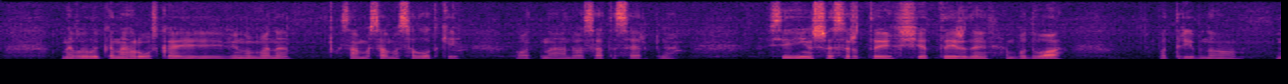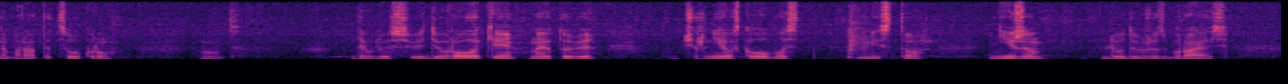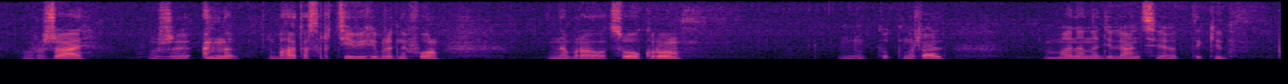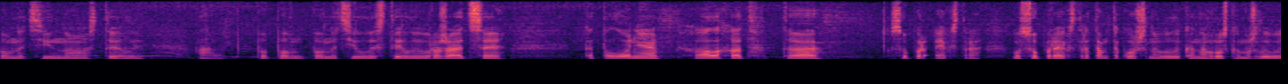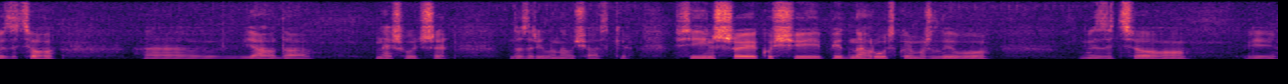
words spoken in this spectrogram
невелика нагрузка і він у мене саме-саме солодкий от на 20 серпня. Всі інші сорти ще тиждень або два потрібно набирати цукру. От. Дивлюсь відеоролики на Ютубі. Чернігівська область, місто Ніжин. Люди вже збирають врожай. Вже багато сортів і гібридних форм набрало цукру. Ну, тут, на жаль, у мене на ділянці тільки повноцінно стигли, а, по- пов- повноцінний стиглий урожай це Каталонія, Халахат та Супер Екстра. Ну, Супер Екстра там також невелика нагрузка, можливо, із-за цього Е, Ягода найшвидше дозріла на участки. Всі інші кущі під нагрузкою, можливо, із-за цього і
